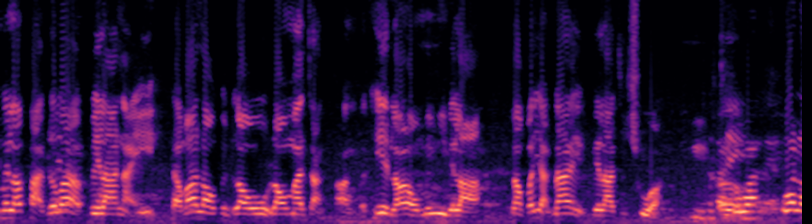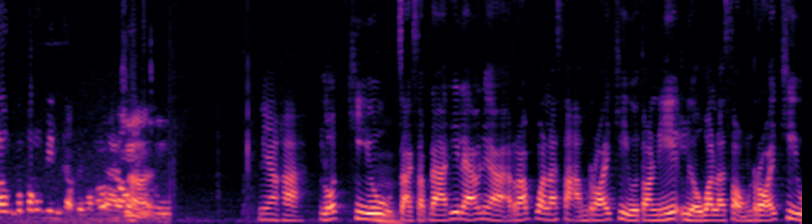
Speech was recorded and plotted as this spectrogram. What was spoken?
ไม่รับปากด้วยว่าเวลาไหน แต่ว่าเราเป็นเราเรามาจากต่างประเทศแล้วเราไม่มีเวลา เราก็อยากได้เวลาที่ชัวร์เพราะว่าเพราะว่าเราก็ต้องบินกลับไปทำงานใช่เนี่ยค่ะ ลดคิวจากสัปดาห์ที่แล้วเนี่ยรับวันละ 300 คิว ตอนนี้เหลือวันละ 200 คิว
